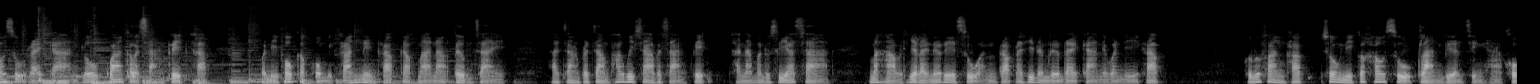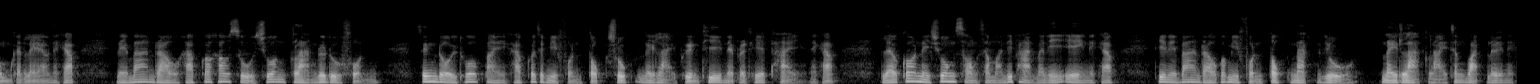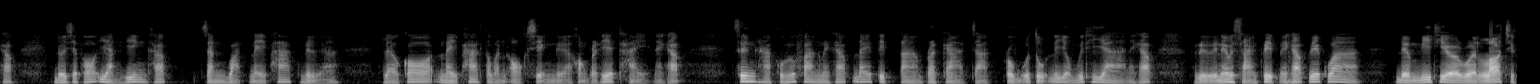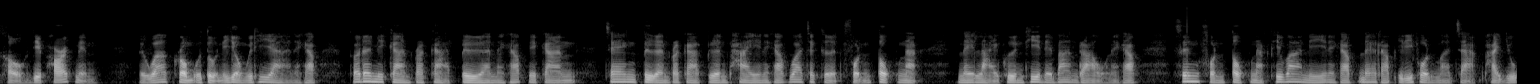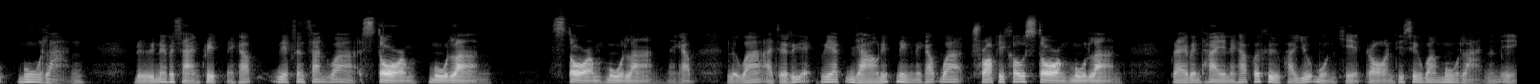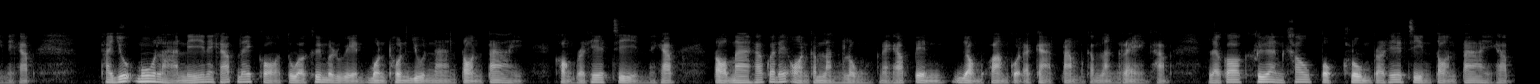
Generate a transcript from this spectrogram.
เข้าสู่รายการโลกกว้างกับภาษาอังกฤษครับ วันนี้พบกับผมอีกครั้งหนึ่งครับ กับมานะเติมใจ อาจารย์ประจำภาควิชาภาษาอังกฤษ คณะมนุษยศาสตร์ มหาวิทยาลัยนเรศวร รับหน้าที่ดำเนินรายการในวันนี้ครับ คุณผู้ฟังครับ ช่วงนี้ก็เข้าสู่กลางเดือนสิงหาคมกันแล้วนะครับ ในบ้านเราครับก็เข้าสู่ช่วงกลางฤดูฝน ซึ่งโดยทั่วไปครับก็จะมีฝนตกชุกในหลายพื้นที่ในประเทศไทยนะครับแล้วก็ในช่วง2อสวันที่ผ่านมานี้เองนะครับที่ในบ้านเราก็มีฝนตกหนักอยู่ ในหลากหลายจังหวัดเลยนะครับ โดยเฉพาะอย่างยิ่งครับจังหวัดในภาคเหนือ แล้วก็ในภาคตะวันออกเฉียงเหนือของประเทศไทยนะครับ ซึ่งหากคุณผู้ฟังนะครับได้ติดตามประกาศจากกรมอุตุนิยมวิทยานะครับ หรือในภาษาอังกฤษนะครับเรียกว่า the meteorological department หรือว่ากรมอุตุนิยมวิทยานะครับ ก็ได้มีการประกาศเตือนนะครับมีการแจ้งเตือนประกาศเตือนภัยนะครับ ว่าจะเกิดฝนตกหนักในหลายพื้นที่ในบ้านเรานะครับ ซึ่งฝนตกหนักที่ว่านี้นะครับได้รับอิทธิพลมาจากพายุมู่หลาน หรือในภาษาอังกฤษนะครับเรียกสั้นๆว่า storm Mulan storm Mulan นะครับหรือว่าอาจจะเรียกเรียกยาวนิดนึงนะครับว่า tropical storm Mulan แปลเป็นไทยนะครับก็คือพายุหมุนเขตร้อนที่ชื่อว่ามู่หลานนั่นเองนะครับพายุมู่หลานนี้นะครับได้ก่อตัวขึ้นบริเวณมณฑลยูนนานตอนใต้ของประเทศจีนนะครับ ต่อมาครับก็ได้อ่อนกำลังลงนะครับเป็นหย่อมความกดอากาศต่ำกำลังแรงครับแล้วก็เคลื่อนเข้าปกคลุมประเทศจีนตอนใต้ครับ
